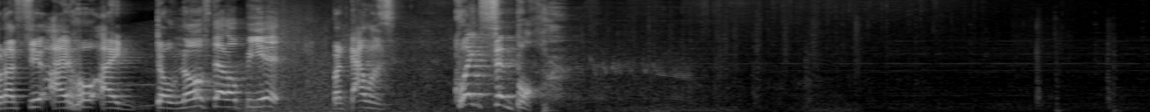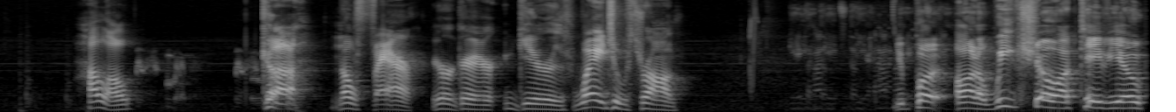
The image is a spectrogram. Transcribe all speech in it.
But I feel, I hope, I don't know if that'll be it. But that was quite simple. Hello. Gah, no fair. Your gear, gear is way too strong. You put on a weak show, Octavio.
